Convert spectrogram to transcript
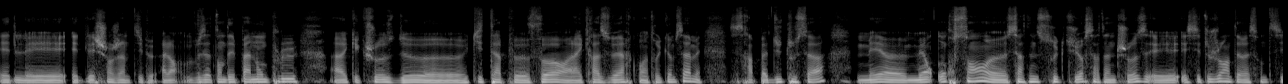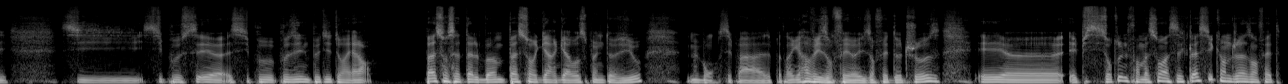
et de les, et de les changer un petit peu. Alors, vous attendez pas non plus à quelque chose de euh, qui tape fort à la Kraftwerk ou un truc comme ça, mais ce sera pas du tout ça. Mais, euh, mais on ressent euh, certaines structures, certaines choses, et, c'est toujours intéressant de s'y, s'y, s'y poser, euh, po- poser une petite oreille. Alors, pas sur cet album, pas sur Gargaro's Point of View, mais bon, c'est pas, pas très grave, ils ont fait, ils ont fait d'autres choses. Et, euh, et puis c'est surtout une formation assez classique en jazz en fait.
